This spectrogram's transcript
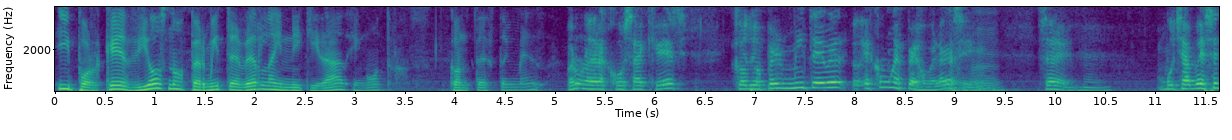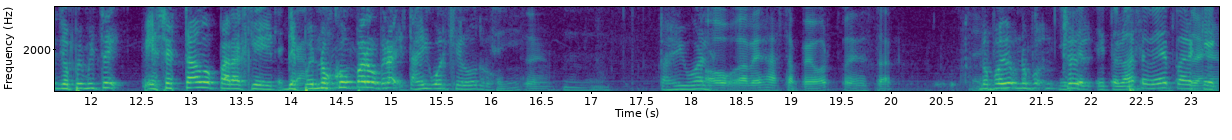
¿Y por qué Dios nos permite ver la iniquidad en otros? Contéstenme eso. Bueno, una de las cosas que es que Dios permite ver, es como un espejo, ¿verdad que sí? O sea, muchas veces Dios permite ese estado para que Que después cambie. nos comparamos, mira, estás igual que el otro, Sí. Sí. estás igual. O a veces hasta peor puedes estar. No puede, no puede- Y te, y te lo hace ver para Sí. que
